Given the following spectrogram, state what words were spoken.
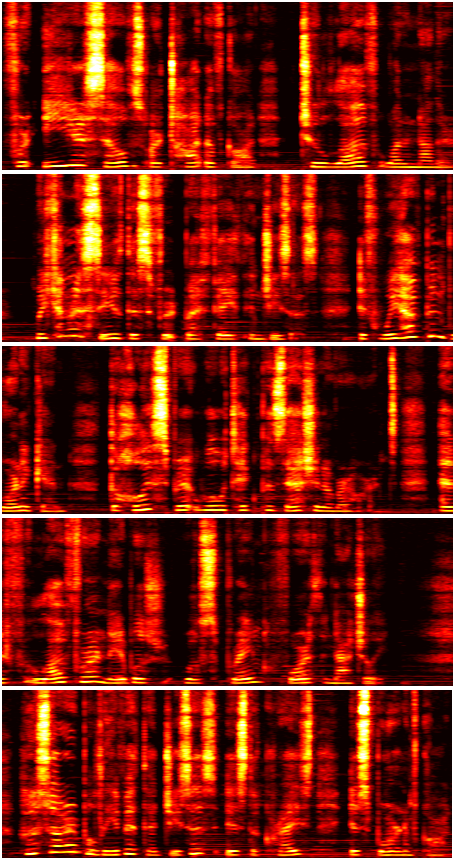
for ye yourselves are taught of God to love one another. We can receive this fruit by faith in Jesus. If we have been born again, the Holy Spirit will take possession of our hearts, and love for our neighbors will spring forth naturally. Whosoever believeth that Jesus is the Christ is born of God.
